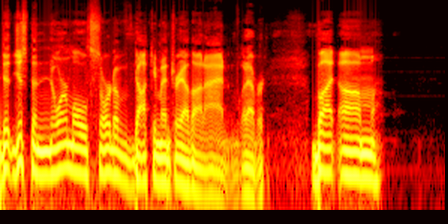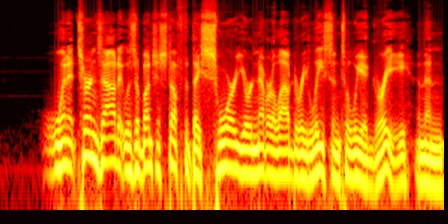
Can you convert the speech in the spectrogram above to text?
d- just the normal sort of documentary, I thought, ah, whatever. But um, when it turns out it was a bunch of stuff that they swore you were never allowed to release until we agree, and then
